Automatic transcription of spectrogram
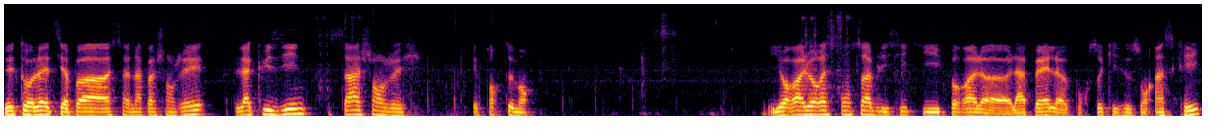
Les toilettes, y a pas, ça n'a pas changé. La cuisine, ça a changé. Et fortement. Il y aura le responsable ici qui fera la- l'appel pour ceux qui se sont inscrits.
